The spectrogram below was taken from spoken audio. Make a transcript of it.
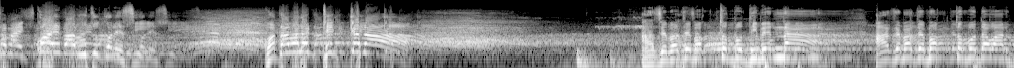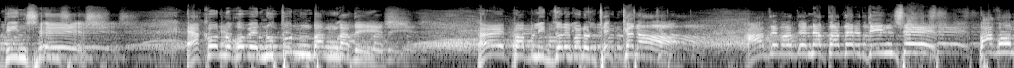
সময় কয়বার উঁচু করেছি? কথা বলে ঠিক কেনা? আজে বাজে বক্তব্য দিবেন না। আজে বাজে বক্তব্য দেওয়ার দিন শেষ। এখন হবে নতুন বাংলাদেশ। হ্যাঁ পাবলিক জোরে বলুন ঠিক কেনা? আজে বাজে নেতাদের দিন শেষ। পাগল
